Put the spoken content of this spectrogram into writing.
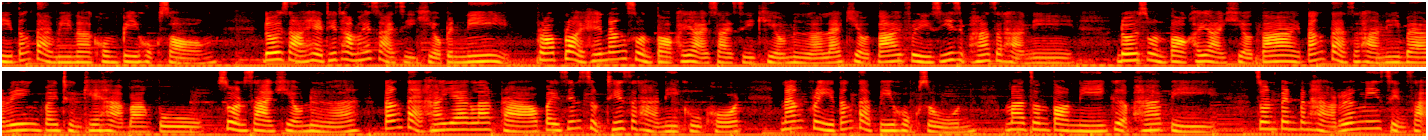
นี้ตั้งแต่มีนาคมปี 62 โดยสาเหตุที่ทำให้สายสีเขียวเป็นหนี้ เพราะปล่อยให้นั่งส่วนต่อขยายสายสีเขียวเหนือและเขียวใต้ฟรี 25 สถานี โดยส่วนต่อขยายเขียวใต้ตั้งแต่สถานีแบริ่งไปถึงเคหาบางปู ส่วนสายเขียวเหนือ ตั้งแต่ 5 แยกลาดพร้าวไปสิ้นสุดที่สถานีคูคต นั่งฟรีตั้งแต่ปี 60 มาจนตอนนี้เกือบ 5 ปี จนเป็นปัญหาเรื่องหนี้สินสะ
